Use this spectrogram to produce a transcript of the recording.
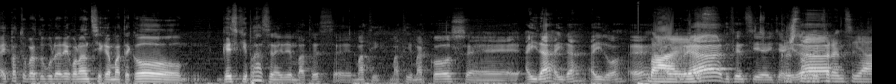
aipatu behar dugula ere gorantziak emateko gaizki pasatzen ari den batez, eh, Mati, Mati Marcos, eh, aida, aida, aidoa, eh? Bai, Aurrea, ez. difentzia egitea Kriston aida. diferentzia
